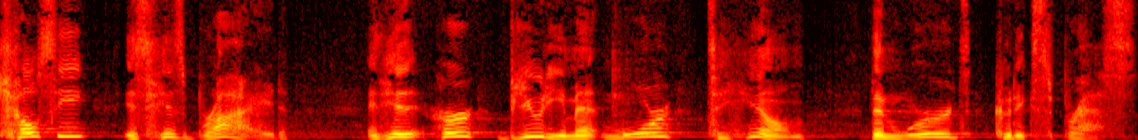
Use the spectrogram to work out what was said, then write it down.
Kelsey is his bride, and his, her beauty meant more to him than words could express.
